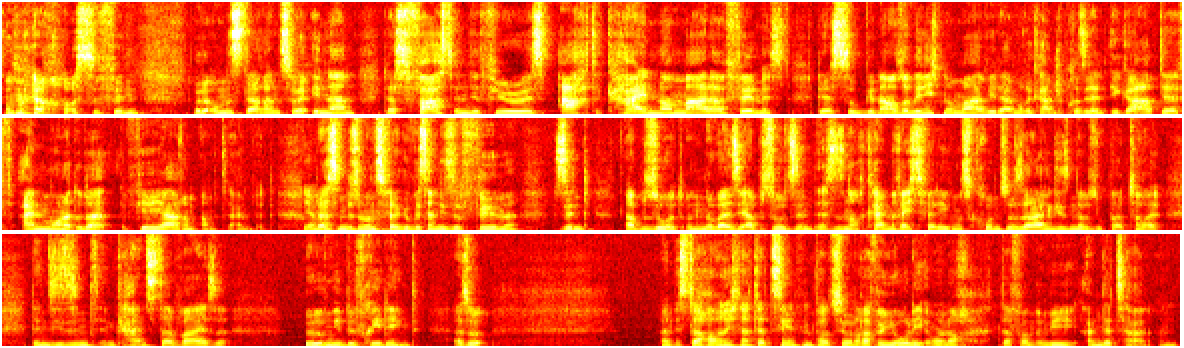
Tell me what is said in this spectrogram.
um herauszufinden oder um uns daran zu erinnern, dass Fast and the Furious 8 kein normaler Film ist. Der ist so genauso wenig normal wie der amerikanische Präsident, egal ob der einen Monat oder vier Jahre im Amt sein wird. Ja. Und das müssen wir uns vergewissern. Diese Filme sind absurd. Und nur weil sie absurd sind, ist es noch kein Rechtfertigungsgrund zu sagen, die sind doch super toll. Denn sie sind in keinster Weise irgendwie befriedigend. Also man ist doch auch nicht nach der zehnten Portion Ravioli immer noch davon irgendwie angetan. Und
